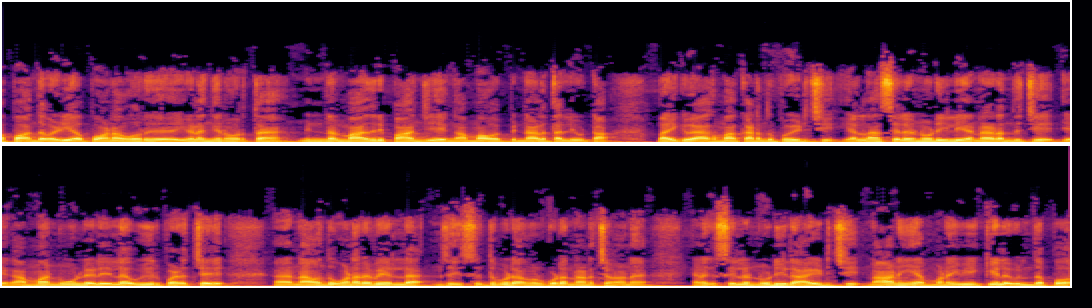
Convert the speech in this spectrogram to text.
அப்போ அந்த வழியாக போன ஒரு இளைஞன் ஒருத்தன் மின்னல் மாதிரி பாஞ்சு எங்கள் அம்மாவை பின்னால் தள்ளி விட்டான். பைக் வேகமாக கடந்து போயிடுச்சு. எல்லாம் சில நொடியிலேயே நடந்துச்சு. எங்கள் அம்மா நூல் இலையில் உயிர் படைச்சு நான் வந்து உணரவே இல்லை. செத்து கூட நினச்சேன் நான். எனக்கு சில நொடியில் ஆயிடுச்சு. நானும் என் மனைவியும் கீழே விழுந்தப்போ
